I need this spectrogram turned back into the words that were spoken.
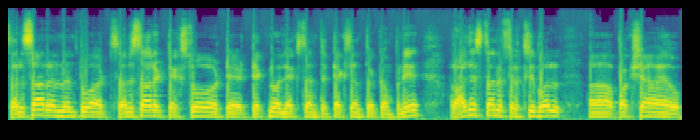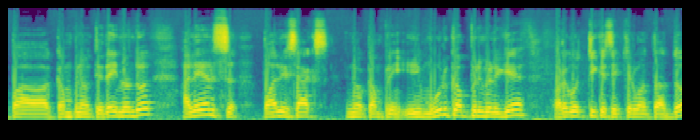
ಸಲ್ಸಾರ್ ಅನ್ನುವಂಥ ಸಲ್ಸಾರ್ ಟೆಕ್ಸ್ಟೋ, ಟೆ ಟೆಕ್ನೋಲೆಕ್ಸ್ ಅಂತ, ಟೆಕ್ಸ್ ಅಂತ ಕಂಪ್ನಿ ರಾಜಸ್ಥಾನ ಫ್ಲೆಕ್ಸಿಬಲ್ ಪಕ್ಷ, ಪ ಕಂಪ್ನಿ ಅಂತಿದೆ. ಇನ್ನೊಂದು ಅಲಯನ್ಸ್ ಪಾಲಿಸ್ಯಾಕ್ಸ್ ಎನ್ನುವ ಕಂಪ್ನಿ ಈ ಮೂರು ಕಂಪ್ನಿಗಳಿಗೆ ಹೊರಗುತ್ತಿಗೆ ಸಿಕ್ಕಿರುವಂಥದ್ದು.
